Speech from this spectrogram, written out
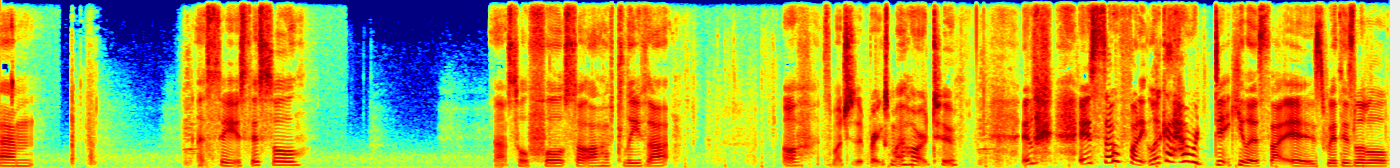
Um, let's see, is this all? That's all full, so I'll have to leave that. Oh, as much as it breaks my heart too. It, it's so funny. Look at how ridiculous that is with his little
